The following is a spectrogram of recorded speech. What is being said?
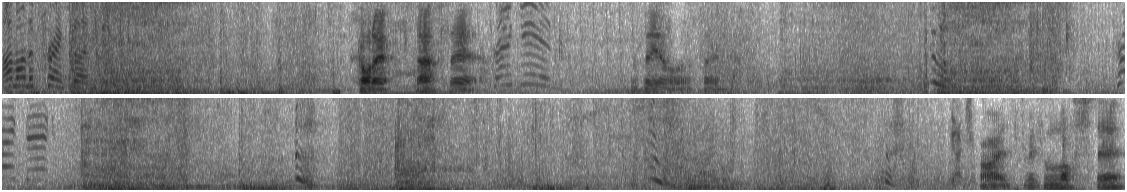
I'm on the trank gun. Got it. That's it. Trank in. Reveal that thing. Gotcha. Right, we've lost it.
